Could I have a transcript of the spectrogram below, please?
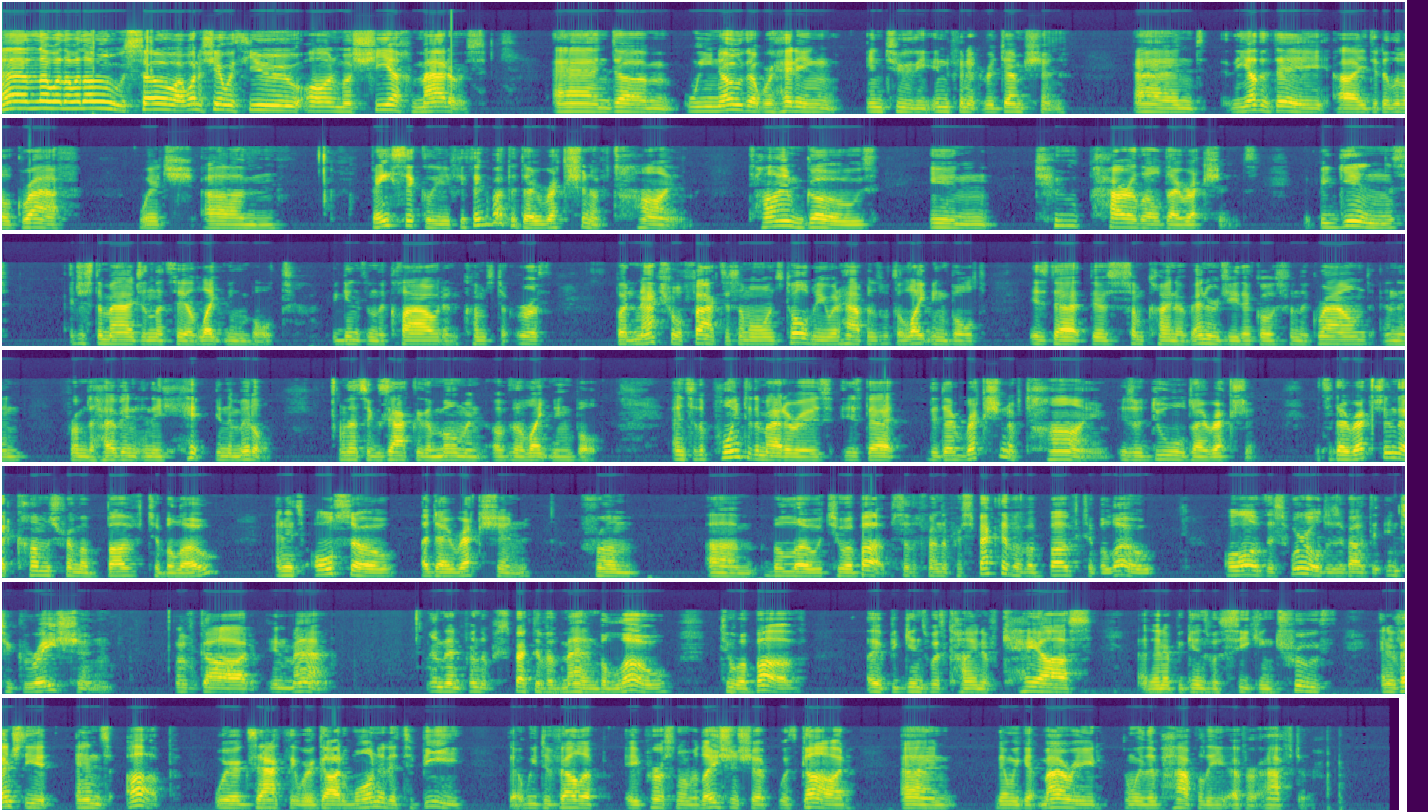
Hello, hello, hello. So I want to share with you on Mashiach Matters. And um, we know that we're heading into the infinite redemption. And the other day I did a little graph which um, basically, if you think about the direction of time, time goes in two parallel directions. It begins just imagine, let's say, a lightning bolt begins in the cloud and comes to Earth. But in actual fact, as someone once told me, what happens with a lightning bolt is that there's some kind of energy that goes from the ground and then from the heaven and they hit in the middle. And that's exactly the moment of the lightning bolt. And so the point of the matter is, is that the direction of time is a dual direction. It's a direction that comes from above to below, and it's also a direction from um, below to above. So from the perspective of above to below, all of this world is about the integration of God in man. And then from the perspective of man below to above, it begins with kind of chaos, and then it begins with seeking truth, and eventually it ends up where exactly where God wanted it to be, that we develop a personal relationship with God and then we get married and we live happily ever after.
